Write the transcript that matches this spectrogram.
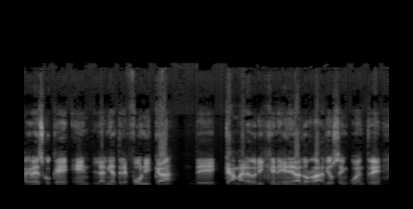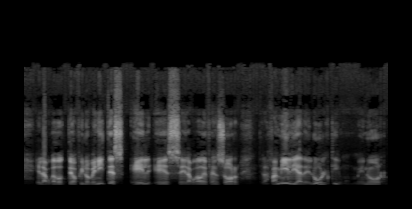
Agradezco que en la línea telefónica de Cámara de Origen en Heraldo Radio se encuentre el abogado Teófilo Benítez. Él es el abogado defensor de la familia del último menor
